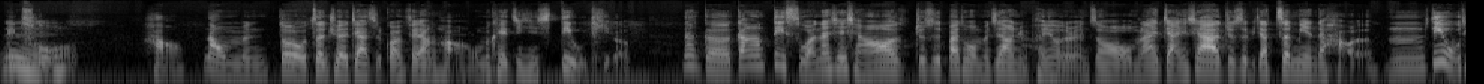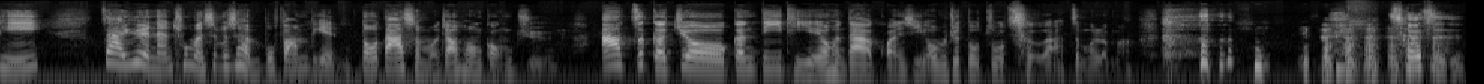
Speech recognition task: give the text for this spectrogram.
没错、嗯。好，那我们都有正确的价值观，非常好，我们可以进行第五题了。那个刚刚 diss 完那些想要就是拜托我们介绍女朋友的人之后，我们来讲一下就是比较正面的好了。嗯，第五题，在越南出门是不是很不方便？都搭什么交通工具啊？这个就跟第一题也有很大的关系，我们就都坐车啊，怎么了吗？车子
